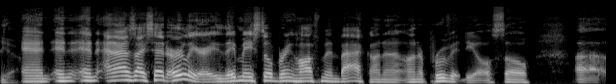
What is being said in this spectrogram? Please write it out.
Yeah. And and and, and as I said earlier, they may still bring Hoffman back on a on a prove it deal. So uh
